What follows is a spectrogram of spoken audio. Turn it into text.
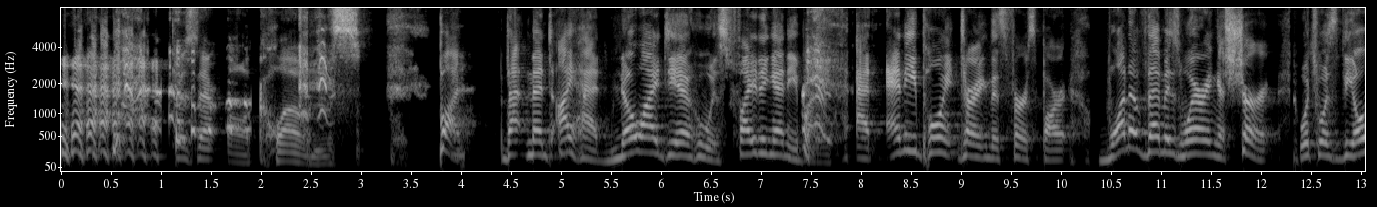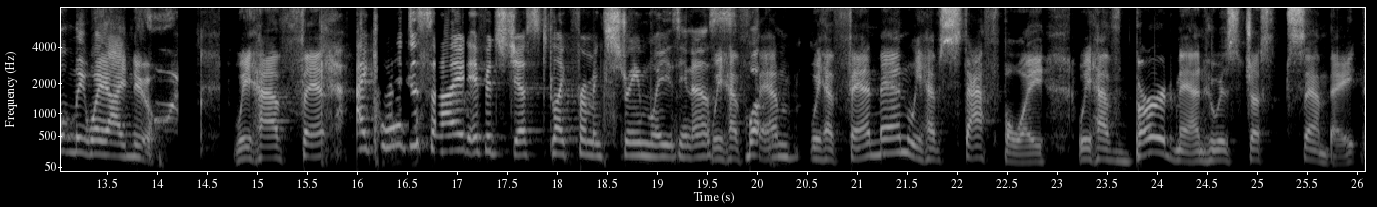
Because they're all clones. But that meant I had no idea who was fighting anybody at any point during this first part. One of them is wearing a shirt, which was the only way I knew. We have fan I can't decide if it's just like from extreme laziness. we have Well- fan we have fan man, we have staff boy, we have birdman who is just Sam bait.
